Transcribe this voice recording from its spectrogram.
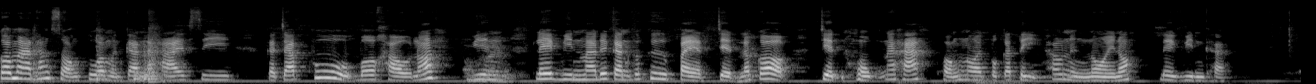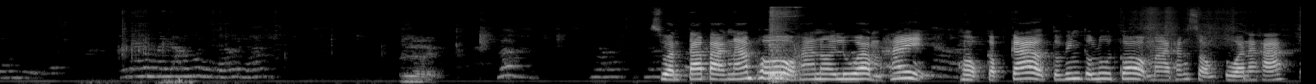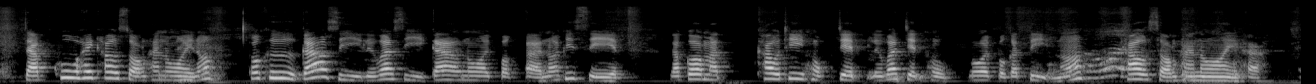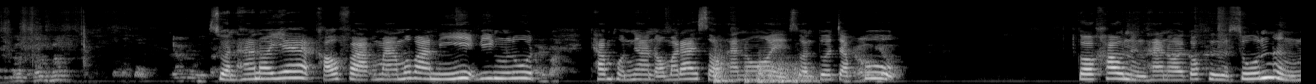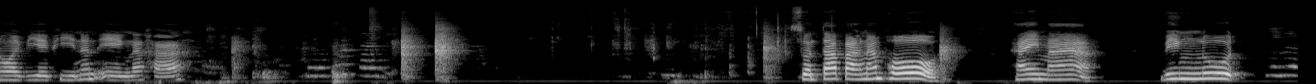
ก็มาทั้งสองตัวเหมือนกันนะคะ FC กระจับคู่โบเขาเนาะวินเลขวินมาด้วยกันก็คือแปดเจ็ดแล้วก็เจ็ดหกนะคะ ของนอยปกติเข้าหนึ่งนอยเนาะเลขวินค่ะแม่ไม่เอามือแล้วนะไปเลยส่วนตาปากน้ำโพฮานอยรวมให้หกกับเก้าตัววิ่งตัวลูดก็มาทั้งสองตัวนะคะ จับคู่ให้เข้าสองฮานอยเนาะก็คือเก้าสี่หรือว่าสี่เก้านอยปกอ่านอยพิเศษ แล้วก็มาเข้าที่หกเจ็ดหรือว่าเจ็ดหกนอยปกติเนาะเข้าสองฮานอยค่ะ ส่วนฮานอยแยกเขาฝากมาเมื่อวานนี้วิ่งลูดทำผลงานออกมาได้สองฮานอย ส่วนตัวจับคู่ ก็เข้าหนึ่งฮานอยก็คือศูนย์หนึ่งนอย VIP นั่นเองนะคะ ส่วนตาปางน้ำโพ ให้มา วิ่งลูด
